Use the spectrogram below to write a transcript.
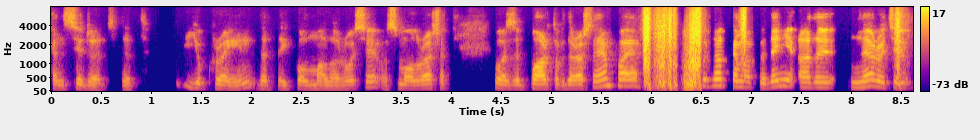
considered that Ukraine, that they call Malorussia or Small Russia, was a part of the Russian Empire, could not come up with any other narrative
